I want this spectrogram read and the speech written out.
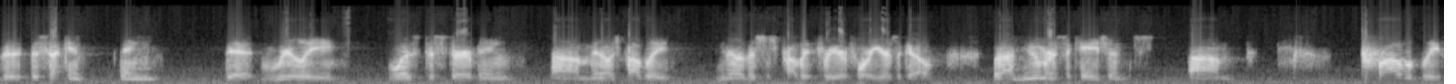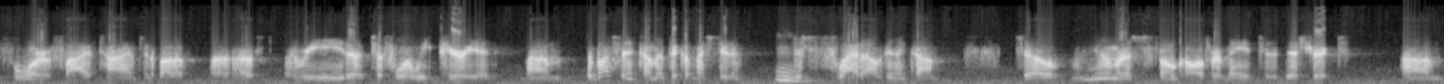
the, the second thing that really was disturbing, um, and it was probably, you know, this was probably three or four years ago, but on numerous occasions, um, probably four or five times in about a, a, a three to, to four week period, um, the bus didn't come and pick up my student. Mm. Just flat out didn't come. So numerous phone calls were made to the district, um,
